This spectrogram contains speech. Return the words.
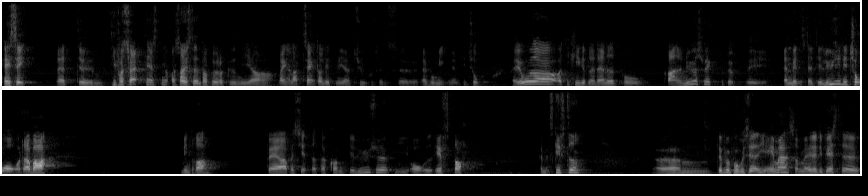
Kan I se, at øh, de forsvandt næsten, og så i stedet for blev der givet mere ren og laktat og lidt mere 20% øh, albumin mellem de to perioder, og de kiggede blandt andet på graden af nyresvigt ved anvendelsen af dialyse i de to år, og der var mindre færre patienter, der kom dialyse i året efter, at man skiftede. Øhm, det blev publiceret i JAMA, som er et af de bedste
